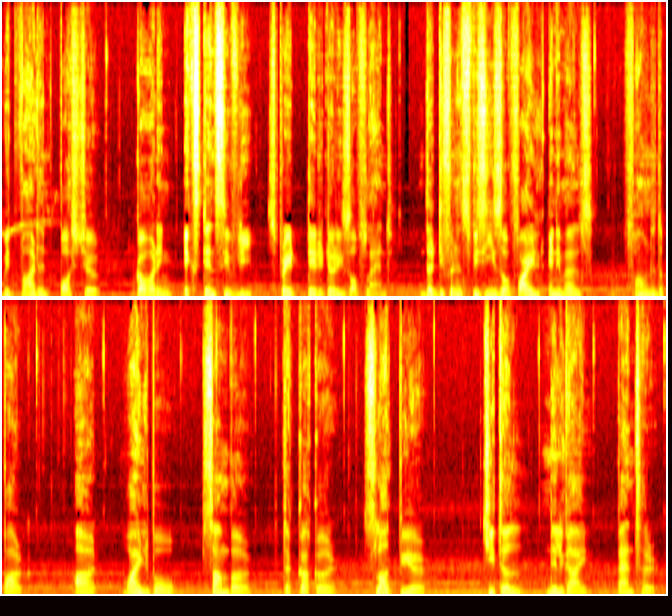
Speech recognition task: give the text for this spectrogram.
with verdant pasture covering extensively spread territories of land. The different species of wild animals found in the park are wild boar, sambar, the kakar, sloth bear, chital, nilgai, panther.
